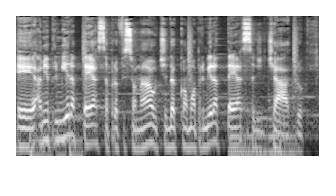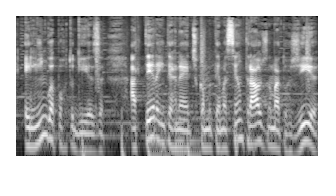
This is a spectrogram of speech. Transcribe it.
É, a minha primeira peça profissional, tida como a primeira peça de teatro em língua portuguesa, a ter a internet como tema central de dramaturgia,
